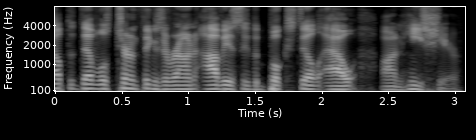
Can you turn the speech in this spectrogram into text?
help the Devils turn things around. Obviously, the book's still out on Hischier.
